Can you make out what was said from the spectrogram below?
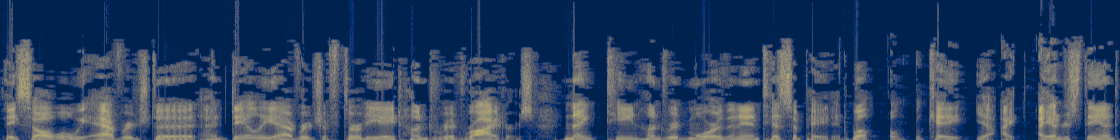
They saw, well, we averaged a, a daily average of 3,800 riders, 1,900 more than anticipated. Well, okay, yeah, I, I understand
